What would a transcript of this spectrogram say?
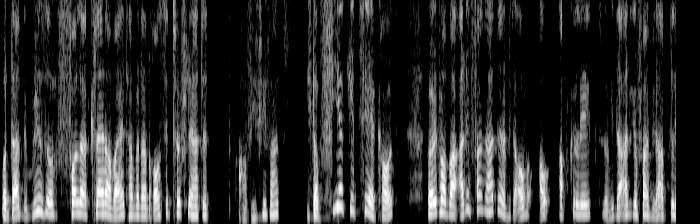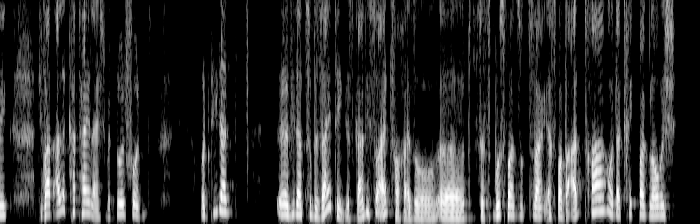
Und dann mühevoller Kleinarbeit haben wir dann rausgetüffelt. Er hatte, oh, wie viel war's? Ich glaube, vier GC-Accounts, weil irgendwann mal angefangen hatte, dann wieder auf, au, abgelegt, dann wieder angefangen, wieder abgelegt. Die waren alle Karteileichen mit null Pfund. Und die dann äh, wieder zu beseitigen, ist gar nicht so einfach. Also äh, das muss man sozusagen erstmal beantragen und dann kriegt man, glaube ich,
